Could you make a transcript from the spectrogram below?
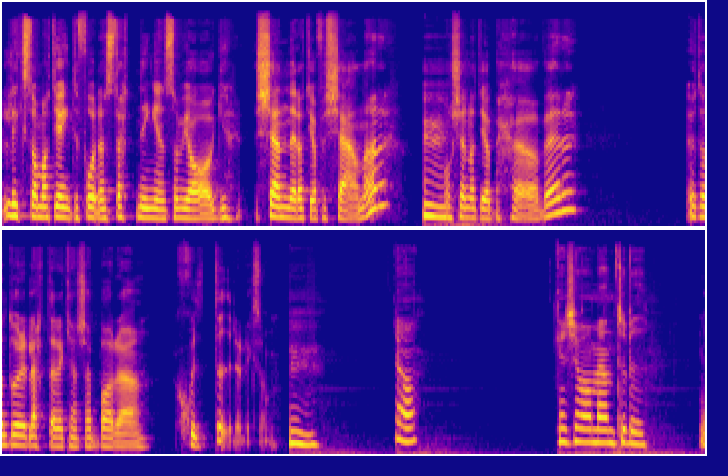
liksom att jag inte får den stöttningen som jag känner att jag förtjänar mm, och känner att jag behöver. Utan då är det lättare kanske att bara skita i det liksom. mm. Ja. Kanske var meant to be. Ja,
